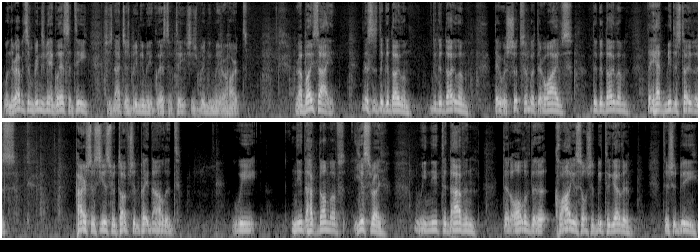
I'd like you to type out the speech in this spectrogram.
When the Rebbetzin brings me a glass of tea, she's not just bringing me a glass of tea, she's bringing me her heart. Rabbi Sai, this is the Gedolim. The Gedolim, they were shutfim with their wives. The Gedolim, they had midas tovas Parshas Yisro Tovshin Pei Dalit. We need the Hakdam of Yisro. We need to daven that all of the Klal Yisrael should be together. There should be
